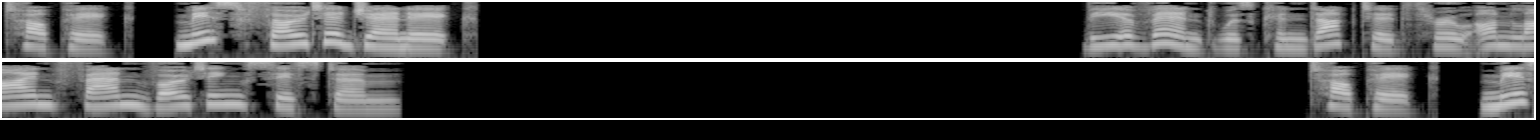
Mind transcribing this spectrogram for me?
Topic: Miss Photogenic The event was conducted through online fan voting system. Topic: Miss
